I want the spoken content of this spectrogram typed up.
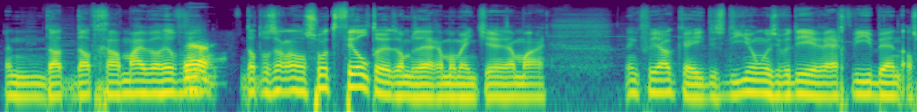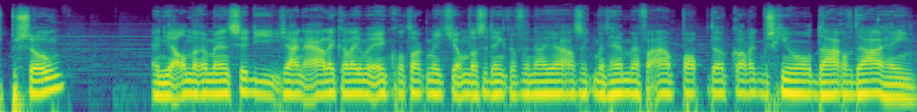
En dat, dat gaat mij wel heel veel... Ja. Dat was al een soort filter, zou ik maar zeggen, een momentje. Ja, maar ik denk van ja, oké. dus die jongens waarderen echt wie je bent als persoon. En die andere mensen die zijn eigenlijk alleen maar in contact met je omdat ze denken van nou ja, als ik met hem even aanpap, dan kan ik misschien wel daar of daarheen.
